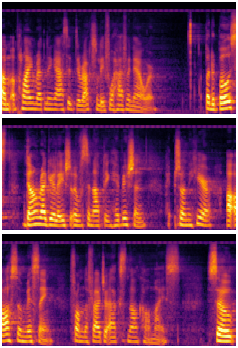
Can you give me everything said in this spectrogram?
um, applying retinoic acid directly for half an hour. But both downregulation of synaptic inhibition, shown here, are also missing from the Fragile X knockout mice. So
